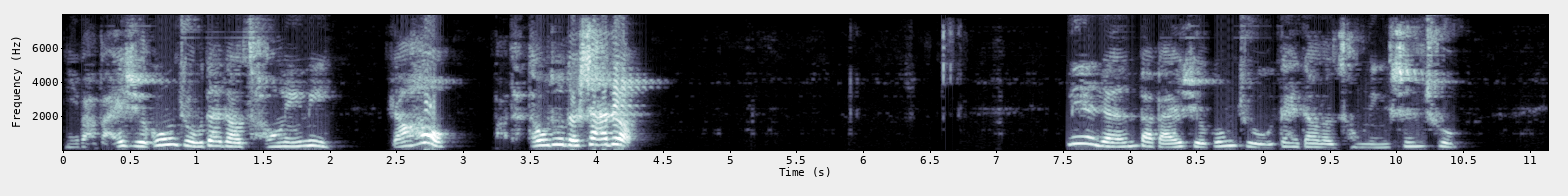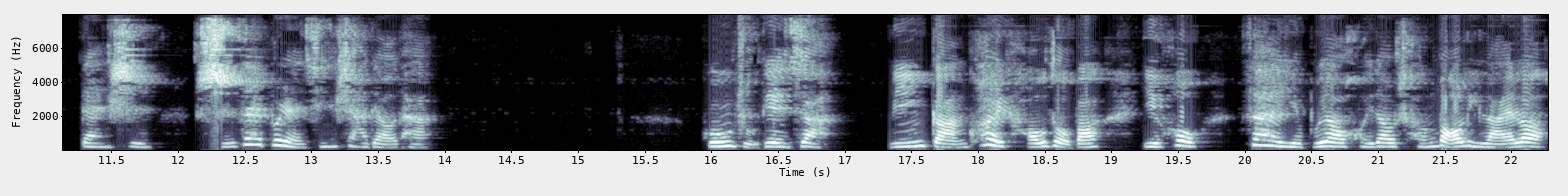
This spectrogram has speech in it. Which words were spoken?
你把白雪公主带到丛林里，然后把她偷偷的杀掉。”猎人把白雪公主带到了丛林深处，但是实在不忍心杀掉她。公主殿下，您赶快逃走吧，以后再也不要回到城堡里来了。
